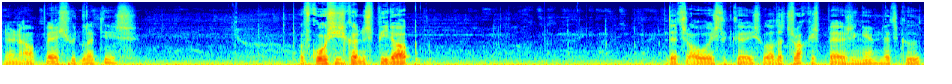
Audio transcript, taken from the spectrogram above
Then I'll pass you like this. Of course, he's gonna speed up. That's always the case. Well, the truck is passing him. That's good.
